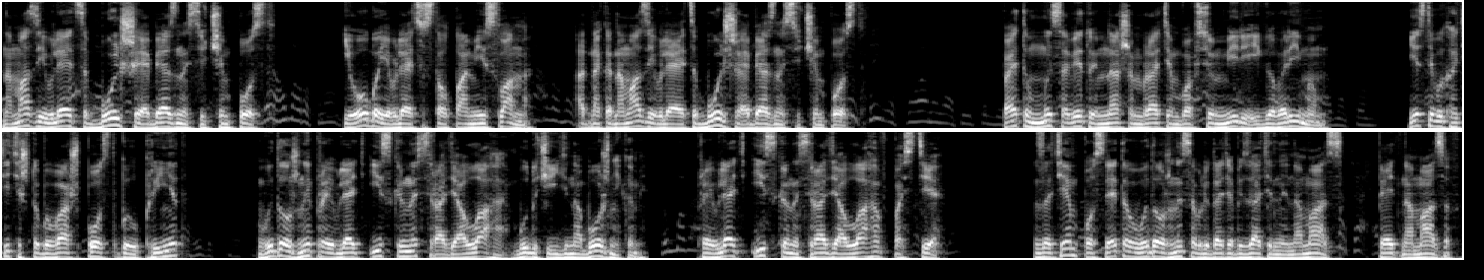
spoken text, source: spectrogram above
Намаз является большей обязанностью, чем пост, и оба являются столпами ислама. Однако намаз является большей обязанностью, чем пост. Поэтому мы советуем нашим братьям во всем мире и говорим им, если вы хотите, чтобы ваш пост был принят, вы должны проявлять искренность ради Аллаха, будучи единобожниками. Проявлять искренность ради Аллаха в посте. Затем, после этого, вы должны соблюдать обязательный намаз, пять намазов.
